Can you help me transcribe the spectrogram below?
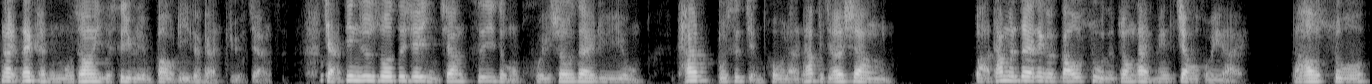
那那可能某方也是有点暴力的感觉，这样子。假定就是说这些影像是一种回收再利用，它不是捡破烂，它比较像把他们在那个高速的状态里面叫回来，然后说。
